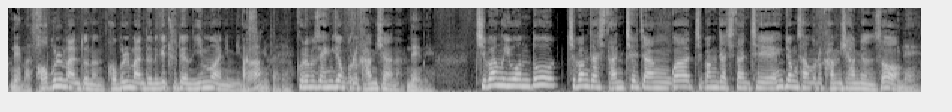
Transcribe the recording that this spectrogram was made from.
네, 맞습니다. 법을 만드는 법을 만드는 게 주된 임무 아닙니까? 맞습니다. 예. 그러면서 행정부를 감시하는. 네, 네. 지방의원도 지방자치단체장과 지방자치단체의 행정사무를 감시하면서 네.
